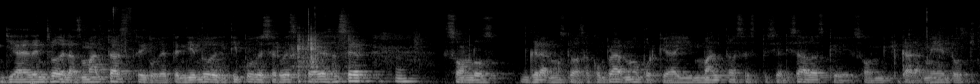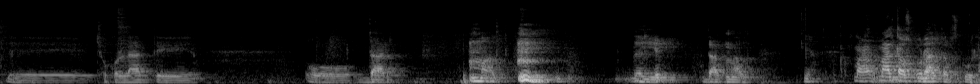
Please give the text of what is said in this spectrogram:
Ya dentro de las maltas, te digo, dependiendo del tipo de cerveza que vayas a hacer, son los granos que vas a comprar, ¿no? Porque hay maltas especializadas que son caramelo, eh, chocolate o dark malt. ¿Del Y qué? dark malt. Ma- Malta oscura. Malta oscura.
